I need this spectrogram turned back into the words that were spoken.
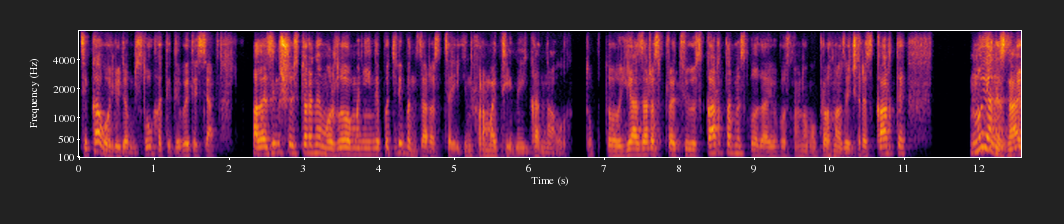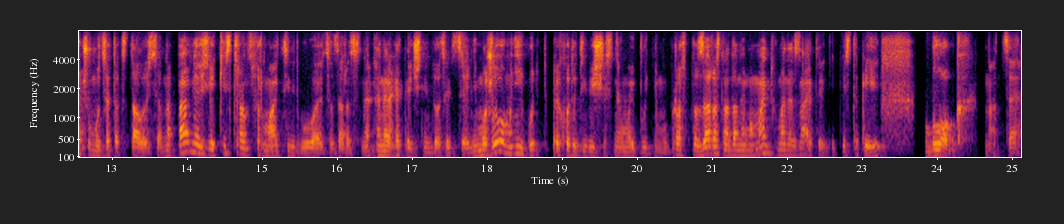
цікаво людям слухати, дивитися. Але з іншої сторони, можливо, мені й не потрібен зараз цей інформаційний канал. Тобто я зараз працюю з картами, складаю в основному прогнози через карти. Ну, я не знаю, чому це так сталося. Напевне, ж якісь трансформації відбуваються зараз енергетичні, досить сильні. Можливо, мені й будуть приходити віщі сни в майбутньому. Просто зараз на даний момент в мене, знаєте, якийсь такий блок на це.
